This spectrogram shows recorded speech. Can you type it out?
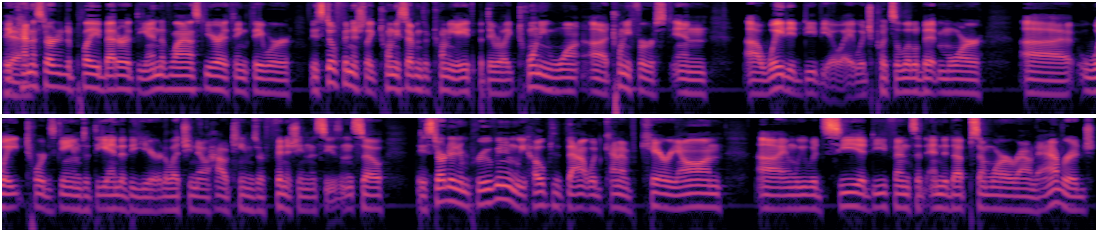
they yeah. kind of started to play better at the end of last year. I think they were they still finished like 27th or 28th, but they were like 21 uh, 21st in uh, weighted DVOA, which puts a little bit more uh, weight towards games at the end of the year to let you know how teams are finishing the season. So they started improving, and we hoped that that would kind of carry on, uh, and we would see a defense that ended up somewhere around average.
